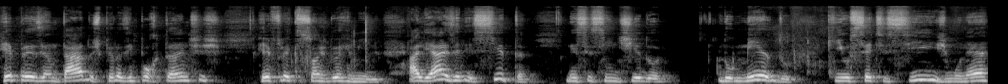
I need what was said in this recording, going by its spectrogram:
representados pelas importantes reflexões do Hermínio. Aliás, ele cita, nesse sentido do medo que o ceticismo né,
